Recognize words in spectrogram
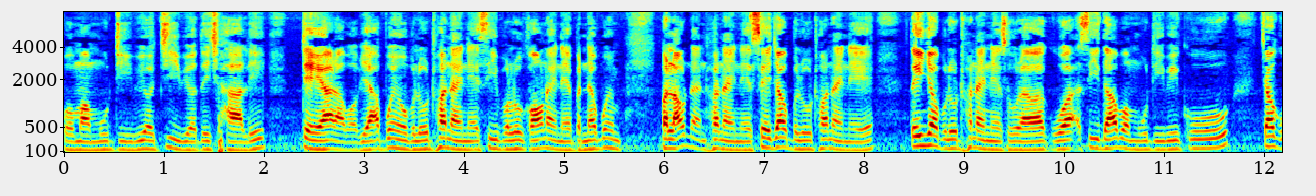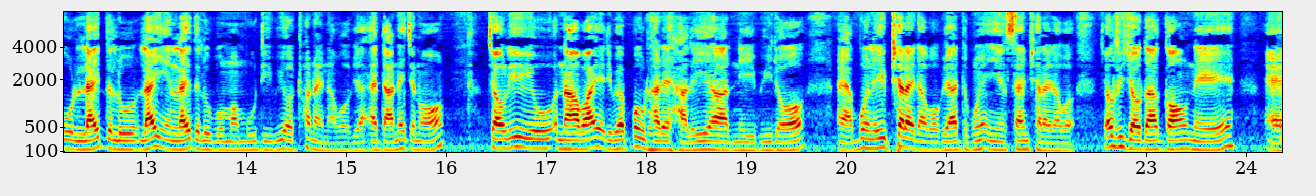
ပေါ်မှာမူတည်ပြီးတော့ကြည့်ပြီးတော့တေချာလေးတည်ရတာပေါ့ဗျာအပွင့်ကိုဘယ်လိုထွက်နိုင်တယ်အစီဘယ်လိုကောင်းနိုင်တယ်ဘယ်နှပွင့်ဘယ်လောက်တန်ထွက်နိုင်တယ်ဆယ်ကြောက်ဘယ်လိုထွက်နိုင်တယ်တိန်းကြောက်ဘယ်လိုထွက်နိုင်တယ်ဆိုတာကကိုကအစီသားပေါ်မူတည်ပြီးကိုကြောက်ကိုလိုက်တယ်လို့လိုက်ရင်လိုက်တယ်လို့ပေါ်မှာမူတည်ပြီးတော့ထွက်နိုင်တာပေါ့ဗျာအဲဒါနဲ့ကျွန်တော်ကြောက်လေးကိုအနာပါရဲ့ဒီဘက်ပုတ်ထားတဲ့ဟာလေးကနေပြီးတော့အဲအပွင့်လေးဖြတ်လိုက်တာပေါ့ဗျာတပွင့်အရင်ဆန်းဖြတ်လိုက်တာပေါ့ကြောက်စီကြောက်သားကောင်းတယ်အဲ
